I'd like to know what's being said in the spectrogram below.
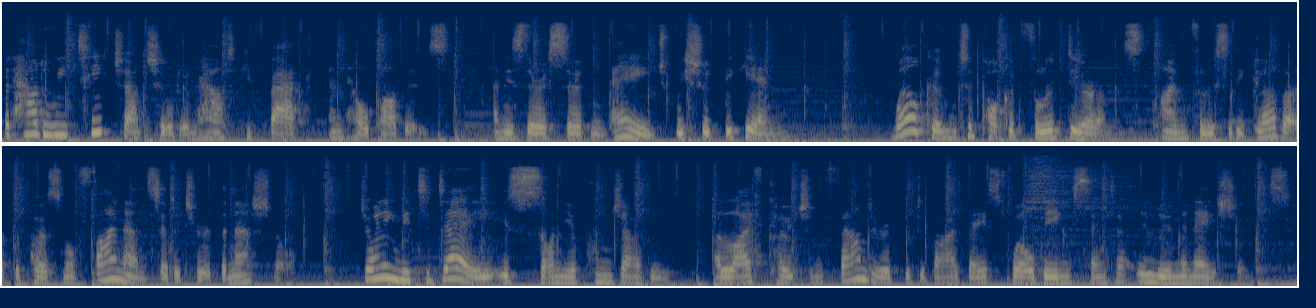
But how do we teach our children how to give back and help others? And is there a certain age we should begin? Welcome to Pocket Full of Dirhams. I'm Felicity Glover, the personal finance editor at The National. Joining me today is Sonia Punjabi, a life coach and founder of the Dubai based wellbeing centre Illuminations.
